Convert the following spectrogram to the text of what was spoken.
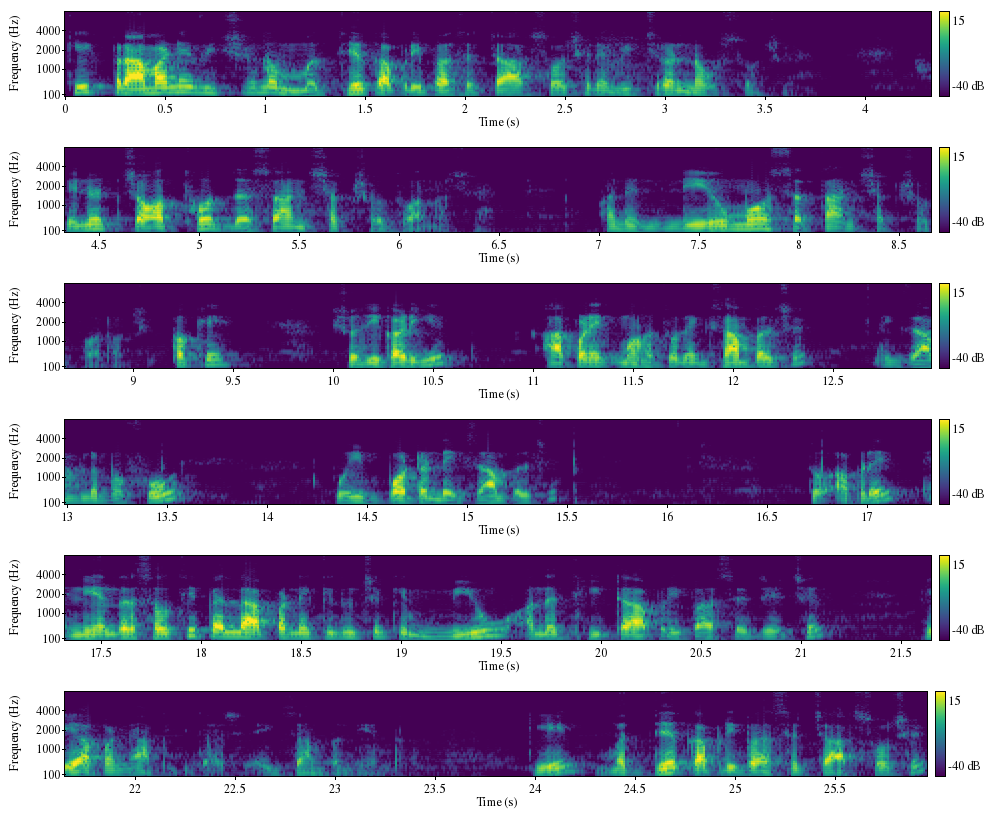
કે એક પ્રામાણ્ય વિચરણનો મધ્યક આપણી પાસે ચારસો છે ને વિચરણ નવસો છે. એનો ચોથો દશાંશક શોધવાનો છે અને નેવમો શતાંશક શોધવાનો છે. ઓકે શોધી કાઢીએ. આ પણ એક મહત્ત્વનું એક્ઝામ્પલ છે. એક્ઝામ્પલ નંબર ફોર બહુ ઇમ્પોર્ટન્ટ એક્ઝામ્પલ છે. તો આપણે એની અંદર સૌથી પહેલાં આપણને કીધું છે કે મ્યુ અને થીટા આપણી પાસે જે છે, એ આપણને આપી દીધા છે એક્ઝામ્પલની અંદર. કે મધ્યક આપણી પાસે ચારસો છે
